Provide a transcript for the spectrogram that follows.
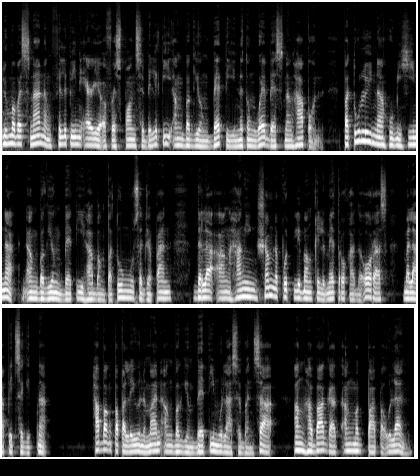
Lumabas na ng Philippine Area of Responsibility ang bagyong Betty nitong Webes ng hapon. Patuloy na humihina ang bagyong Betty habang patungo sa Japan, dala ang hanging 75 kilometro kada oras malapit sa gitna. Habang papalayo naman ang bagyong Betty mula sa bansa, ang habagat ang magpapaulan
